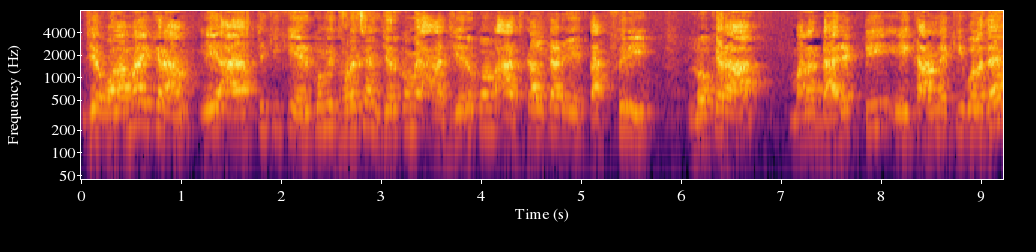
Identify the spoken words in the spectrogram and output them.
যে ওলামাই কেরাম এই আয়াতটি কি এরকমই ধরেছেন? যেরকম যেরকম আজকালকার এই তাকফিরি লোকেরা মানে ডাইরেক্টলি এই কারণে কি বলে দেয়?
